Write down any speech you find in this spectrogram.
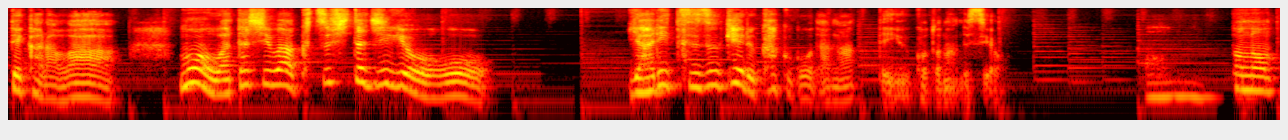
てからはもう私は靴下事業をやり続ける覚悟だなっていうことなんですよ。うん。その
